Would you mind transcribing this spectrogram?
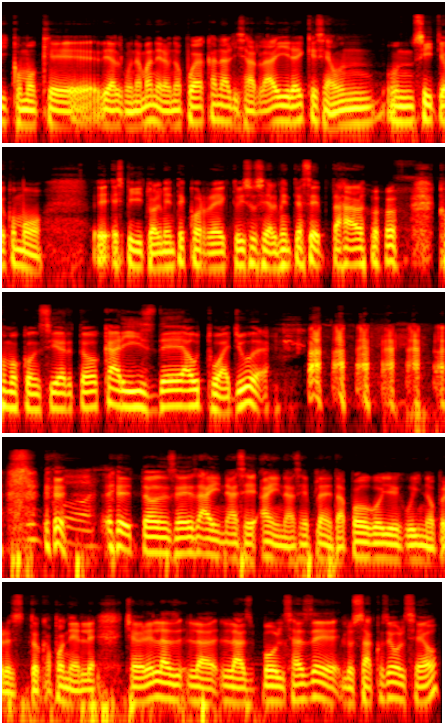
y como que de alguna manera uno pueda canalizar la ira y que sea un, un sitio como eh, espiritualmente correcto y socialmente aceptado, como con cierto cariz de autoayuda. Entonces ahí nace, ahí nace Planeta Pogo. Y uy, no, pero toca ponerle chévere las, la- las bolsas de los sacos de bolseo,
